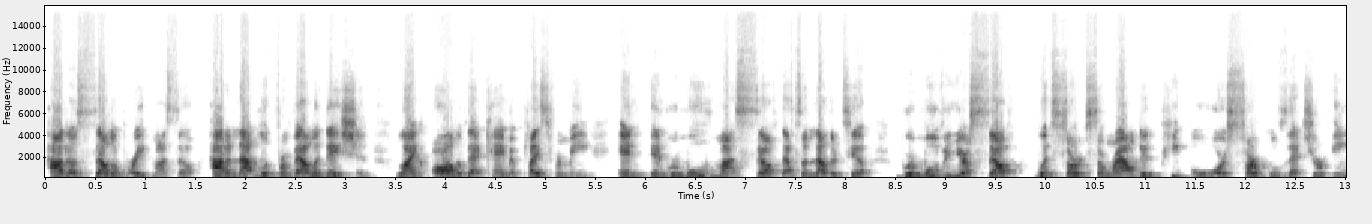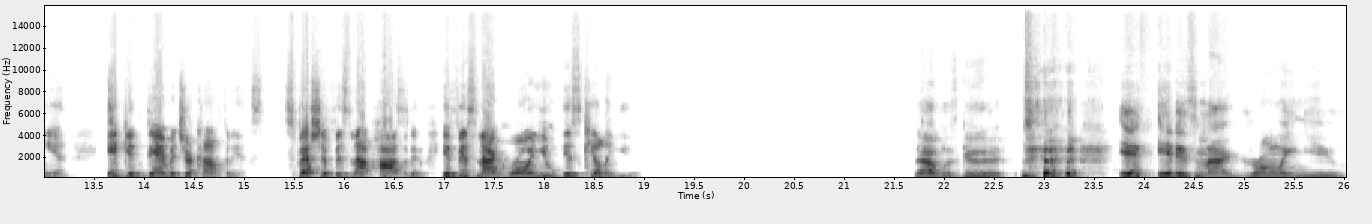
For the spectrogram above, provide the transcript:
how to celebrate myself, how to not look for validation. Like all of that came in place for me and, and remove myself. That's another tip. Removing yourself with certain surrounding people or circles that you're in. It can damage your confidence, especially if it's not positive. If it's not growing you, it's killing you. That was good. if it is not growing you,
